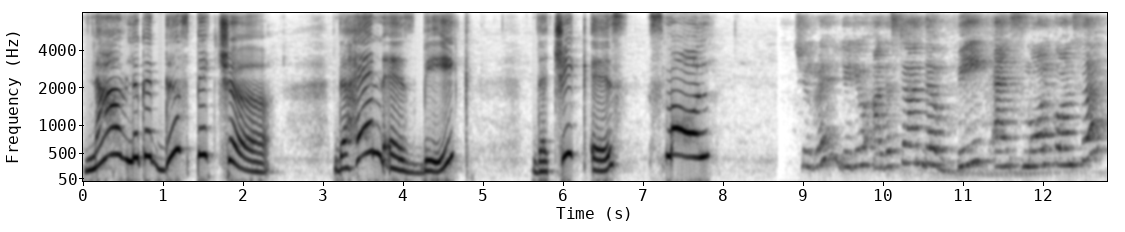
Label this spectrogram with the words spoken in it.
Now look at this picture. The hen is big. The chick is small. Children, did you understand the big and small concept?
